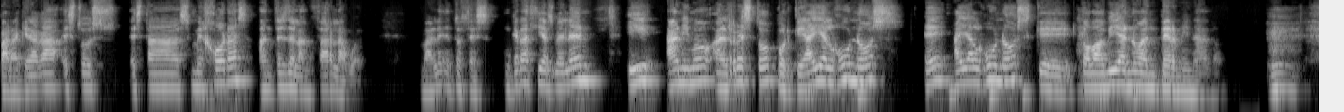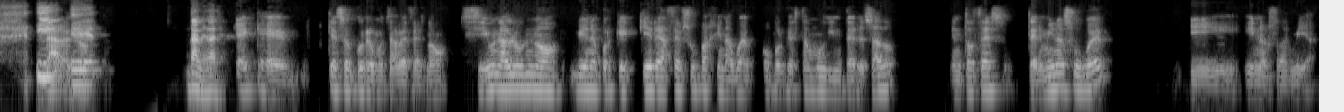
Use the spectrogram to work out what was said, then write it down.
para que haga estos, estas mejoras antes de lanzar la web. ¿Vale? Entonces, gracias Belén y ánimo al resto porque hay algunos, ¿eh? hay algunos que todavía no han terminado. Y, claro, eh, dale, dale. Que, que, que, eso ocurre muchas veces, ¿no? Si un alumno viene porque quiere hacer su página web o porque está muy interesado, entonces termina su web y, y nos la envía.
